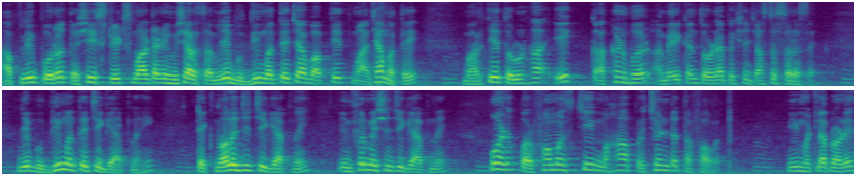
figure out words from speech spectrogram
आपली पोरं तशी स्ट्रीट स्मार्ट आणि हुशार असतात. म्हणजे बुद्धिमत्तेच्या बाबतीत माझ्या मते भारतीय तरुण हा एक काकणभर अमेरिकन तरुणापेक्षा जास्त सरस आहे. म्हणजे बुद्धिमत्तेची गॅप नाही टेक्नॉलॉजीची गॅप नाही इन्फॉर्मेशनची गॅप नाही पण परफॉर्मन्सची महाप्रचंड तफावत. मी म्हटल्याप्रमाणे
